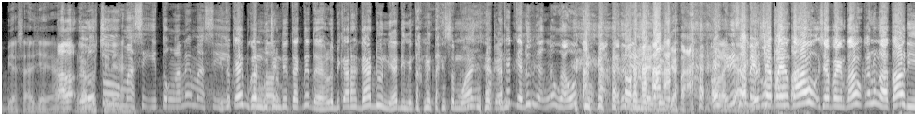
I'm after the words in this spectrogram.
biasa aja ya. Kalau lu bucin tuh ya. masih hitungannya masih Itu kayak bukan pengor- bucin detected ya, lebih ke arah gadun ya, diminta-mintain semuanya Tapi kan. kan gadun nggak nggak ngutang pak, gadun Oh, nggak iya juga. pak. Kalau Ini gadun, sampai siapa yang Pak. tahu? Siapa yang tahu? Kan lu nggak tahu di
